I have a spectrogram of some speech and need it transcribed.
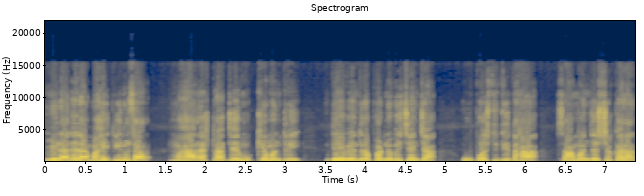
मिळालेल्या माहितीनुसार महाराष्ट्राचे मुख्यमंत्री देवेंद्र फडणवीस यांच्या उपस्थितीत हा सामंजस्य करार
